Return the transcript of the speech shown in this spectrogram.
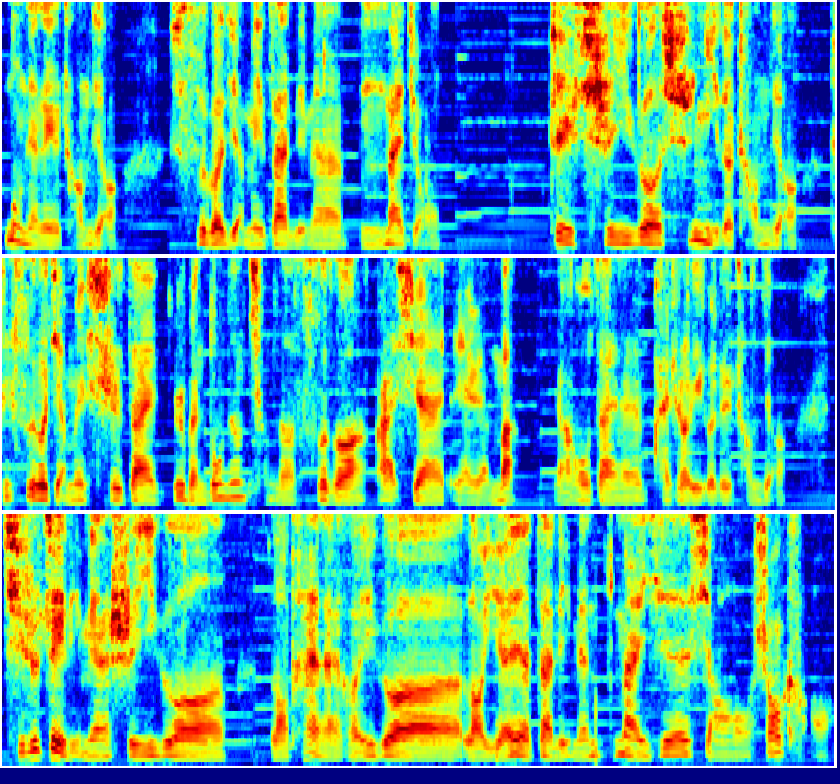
梦见这个场景，四个姐妹在里面嗯卖酒，这是一个虚拟的场景，这四个姐妹是在日本东京请的四个二线演员吧，然后再拍摄一个这个场景。其实这里面是一个老太太和一个老爷爷在里面卖一些小烧烤，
